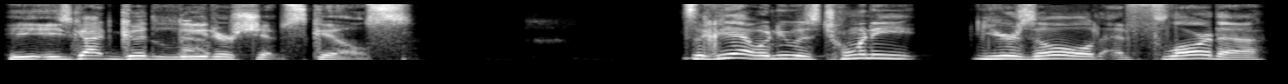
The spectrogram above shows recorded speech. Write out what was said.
He, he's got good leadership skills. It's like, yeah, when he was 20 years old at Florida,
